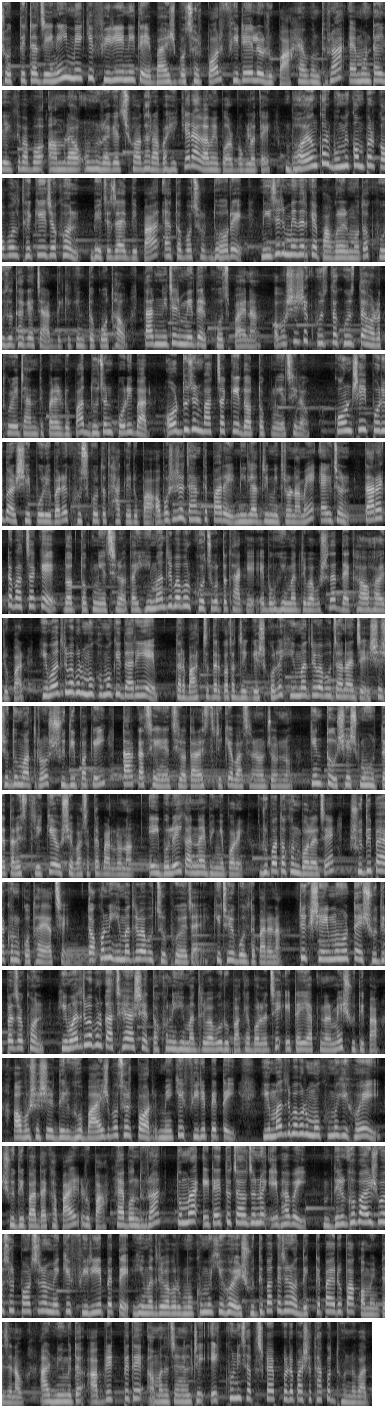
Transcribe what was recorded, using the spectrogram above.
সত্যিটা জেনেই মেয়েকে ফিরিয়ে নিতে বাইশ বছর পর ফিরে এলো রূপা। হ্যাঁ বন্ধুরা, এমনটাই দেখতে পাবো আমরা অনুরাগের ছোঁয়া ধারাবাহিকের আগামী পর্বগুলোতে। ভয়ঙ্কর ভূমিকম্পের কবল থেকেই যখন বেঁচে যায় দীপা, এত বছর ধরে নিজের মেয়েদেরকে পাগলের মতো খুঁজতে থাকে চারদিকে কিন্তু কোথাও তার নিজের মেয়েদের খোঁজ পায় না। অবশেষে খুঁজতে খুঁজতে হঠাৎ করে জানতে পারে রূপা দুজন পরিবার, ওর দুজন বাচ্চাকেই দত্তক নিয়েছিল। কোন সেই পরিবার সেই পরিবারে খোঁজ করতে থাকে রূপা? অবশেষে জানতে পারে নীলাদ্রি মিত্র নামে একজন। তার একটা বাচ্চাকে দত্তক নিয়েছিল, তাই হিমাদ্রি বাবুর খোঁজ করতে থাকে এবং হিমাদ্রি বাবুর সাথে দেখাও হয় রূপার। হিমাদ্রি বাবুর মুখোমুখি দাঁড়িয়ে তার বাচ্চাদের কথা জিজ্ঞেস করলে হিমাদ্রি বাবু জানায় যে সে শুধুমাত্র সুদীপাকেই তার কাছে এনেছিল তার স্ত্রীকে বাঁচানোর জন্য। কিন্তু শেষ মুহূর্তে তার স্ত্রীকেও সে বাঁচাতে পারল না। এই বলেই কান্নায় ভেঙে পড়ে। রূপা তখন বলে যে, সুদীপা এখন কোথায় আছে? তখনই হিমাদ্রি বাবু চুপ হয়ে যায়, কিছুই বলতে পারে না। ঠিক সেই মুহূর্তে সুদীপা যখন হিমাদ্রি বাবুর কাছে আসে, তখনই হিমাদ্রি বাবু রূপাকে বলে যে, এটাই আপনার মেয়ে সুদীপা। অবশেষে দীর্ঘ বাইশ বছর পর মেয়েকে ফিরে পেতেই হিমাদ্রি বাবুর মুখোমুখি হয়েই সুদীপার দেখা পায় রূপা। হ্যাঁ বন্ধুরা, তোমরা এটাই তো চাও যেন এভাবেই দীর্ঘ বাইশ বছর পর যেন মেয়েকে ফিরিয়ে পেতে হিমাদ্রি বাবুর মুখোমুখি হয়ে সুদীপাকে যেন দেখতে পায় রূপা, কমেন্টে জানাও। আর নিয়মিত আপডেট পেতে আমাদের চ্যানেলটি এক্ষুনি সাবস্ক্রাইব করে পাশে থাকো। ধন্যবাদ।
